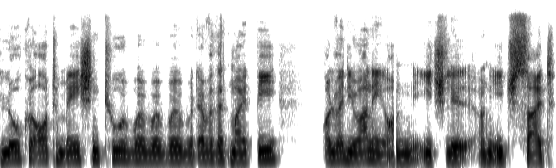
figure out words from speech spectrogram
local automation tool, whatever that might be, already running on each on each site.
